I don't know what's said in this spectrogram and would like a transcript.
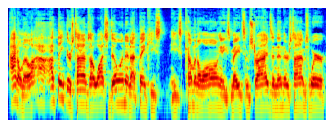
I don't know. I, I, think there's times I watch Dylan and I think he's he's coming along and he's made some strides, and then there's times where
